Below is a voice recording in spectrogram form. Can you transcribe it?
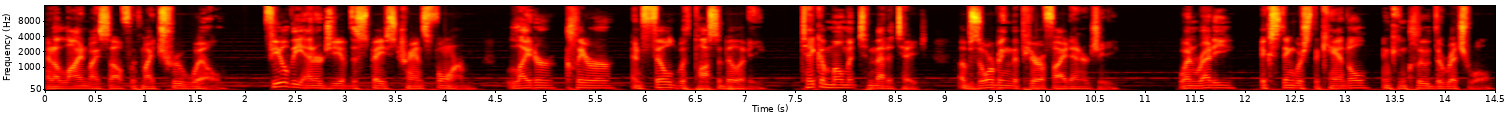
and align myself with my true will. Feel the energy of the space transform, lighter, clearer, and filled with possibility. Take a moment to meditate, absorbing the purified energy. When ready, extinguish the candle and conclude the ritual.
